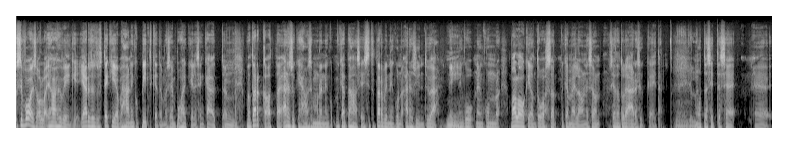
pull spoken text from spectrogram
Se voisi olla ihan hyvinkin. Järsytystekijä on vähän niin kuin pitkä tämmöiseen puhekielisen käyttöön. Mm. Mutta tarkkaan ottaen ärsykehän on semmoinen niin mikä tahansa. Ei sitä tarvitse niin kuin ärsyntyä. Niin. Niin kuin, niin kuin valokin on tuossa, mikä meillä on, niin se on, sieltä tulee ärsykkeitä. Niin, kyllä. Mutta sitten se... E,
